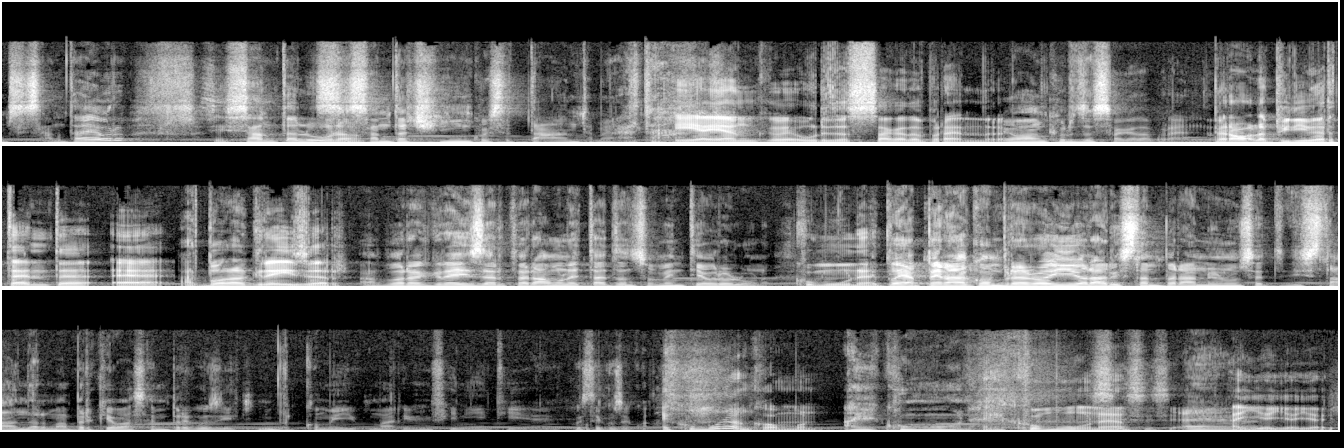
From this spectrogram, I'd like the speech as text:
60 euro, 60 l'una 65, 70, ma in realtà e hai anche Urza Saga da prendere. e ho anche Urza Saga da prendere. Però la più divertente è Arbora Grazer, A Bora Grazer per Amulet Titan sono 20 euro l'una. comune. E poi appena la comprerò io la ristamperanno in un set di standard, ma perché va sempre così, come i Mario Infiniti e queste cose qua. È comune o uncommon? Ah, è comune. È comune. Sì, sì, sì, eh. Ai, ai, ai, ai.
